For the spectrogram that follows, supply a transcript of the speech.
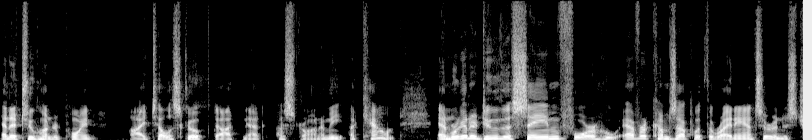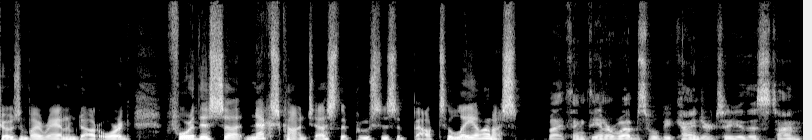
and a 200 point itelescope.net astronomy account. And we're going to do the same for whoever comes up with the right answer and is chosen by random.org for this uh, next contest that Bruce is about to lay on us. I think the interwebs will be kinder to you this time.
